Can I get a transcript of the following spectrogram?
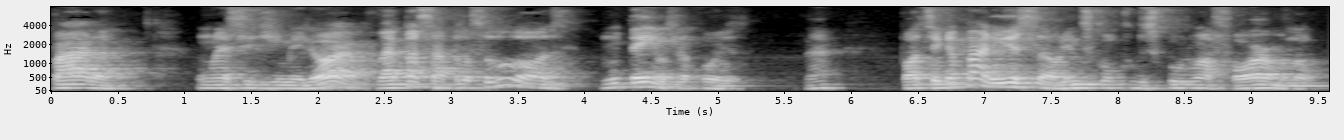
para um SG melhor vai passar pela celulose, não tem outra coisa, né? Pode ser que apareça, alguém descubra uma fórmula,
